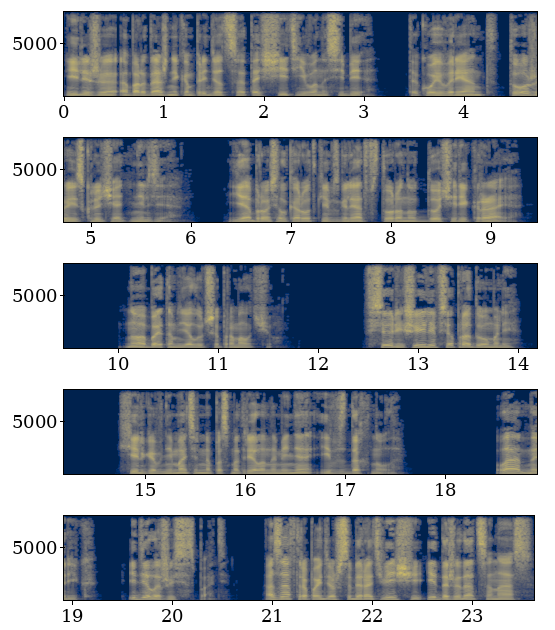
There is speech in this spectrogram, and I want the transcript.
или же абордажникам придется тащить его на себе. Такой вариант тоже исключать нельзя. Я бросил короткий взгляд в сторону дочери края. Но об этом я лучше промолчу. Все решили, все продумали. Хельга внимательно посмотрела на меня и вздохнула. «Ладно, Рик, иди ложись спать. А завтра пойдешь собирать вещи и дожидаться нас».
